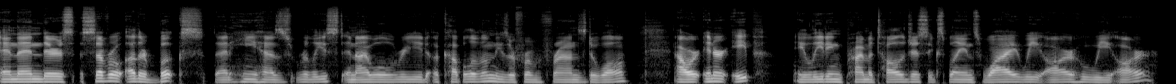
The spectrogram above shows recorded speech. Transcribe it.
And then there's several other books that he has released, and I will read a couple of them. These are from Frans de Waal. Our Inner Ape a leading primatologist explains why we are who we are.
